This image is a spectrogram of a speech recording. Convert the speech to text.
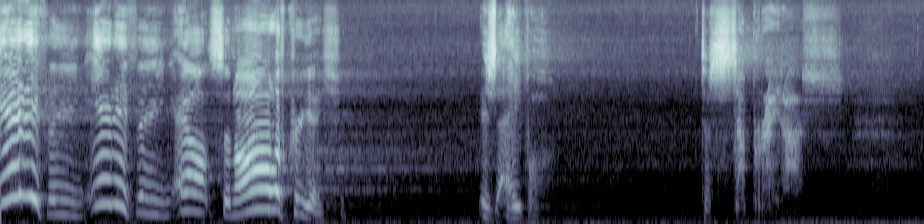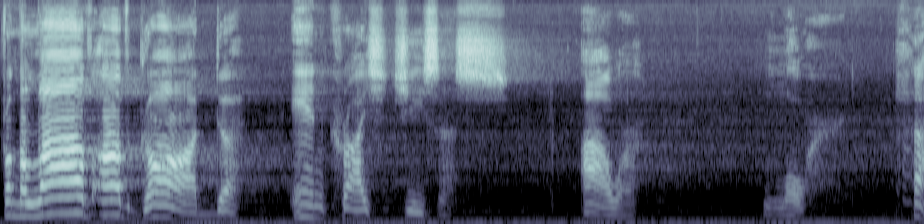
anything, anything else in all of creation is able to separate us from the love of God in Christ Jesus, our Lord.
